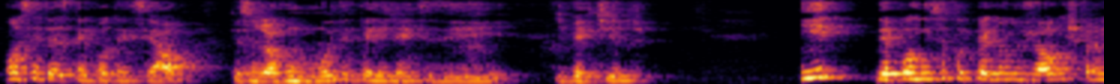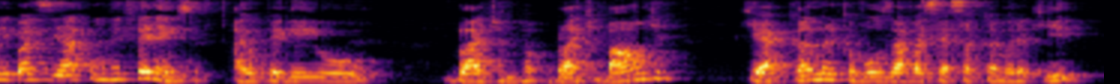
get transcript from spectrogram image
com certeza tem potencial, porque são jogos muito inteligentes e divertidos. E depois disso eu fui pegando jogos para me basear como referência. Aí eu peguei o Blight, Blightbound, que é a câmera que eu vou usar, vai ser essa câmera aqui.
